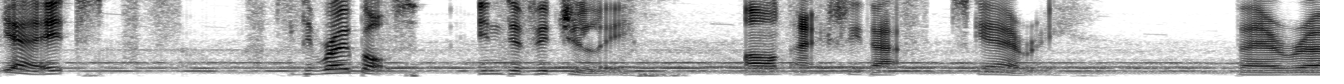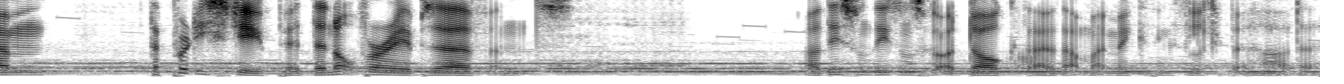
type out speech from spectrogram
Yeah, it's... The robots individually aren't actually that scary. They're um, they're pretty stupid. They're not very observant. Oh, these one, these ones have got a dog though. That might make things a little bit harder.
